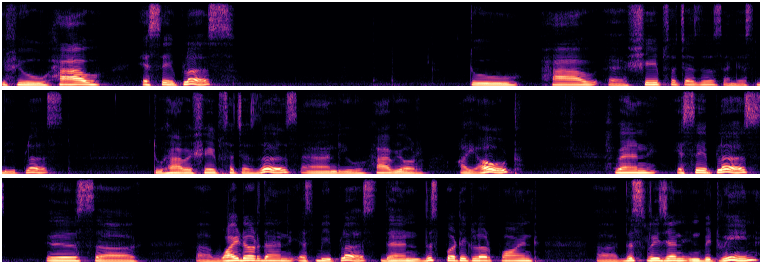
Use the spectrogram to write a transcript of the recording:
if you have SA plus to have a shape such as this and SB plus to have a shape such as this and you have your I out when SA plus is uh, uh, wider than SB plus then this particular point uh, this region in between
